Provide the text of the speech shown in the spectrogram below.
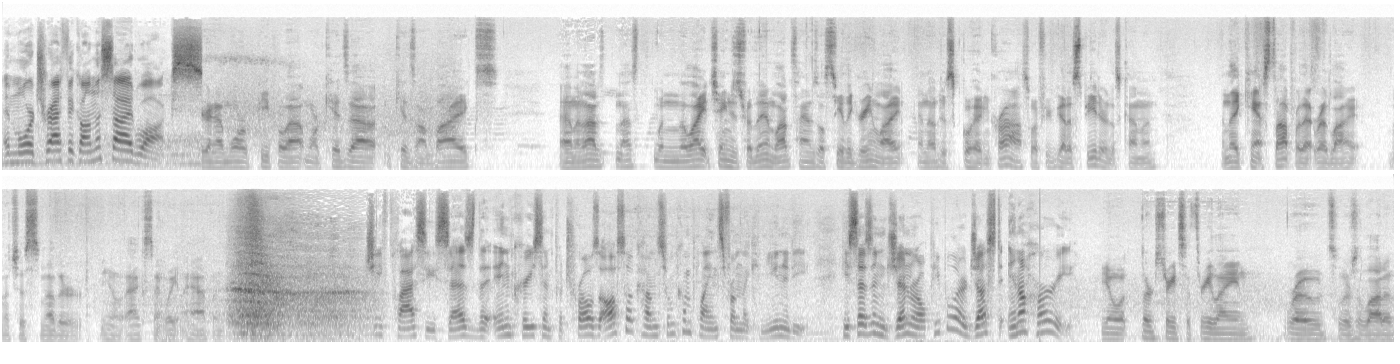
and more traffic on the sidewalks. You're going to have more people out, more kids out, kids on bikes. Um, and that's, that's when the light changes for them. A lot of times they'll see the green light and they'll just go ahead and cross. Well, if you've got a speeder that's coming and they can't stop for that red light, that's just another, you know, accident waiting to happen. Chief Plasse says the increase in patrols also comes from complaints from the community. He says in general, people are just in a hurry. You know, Third Street's a three-lane road, so there's a lot of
